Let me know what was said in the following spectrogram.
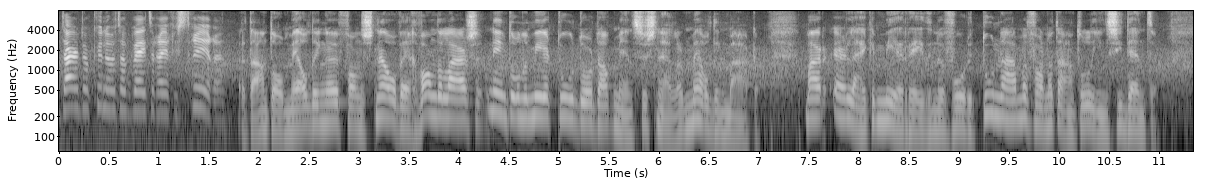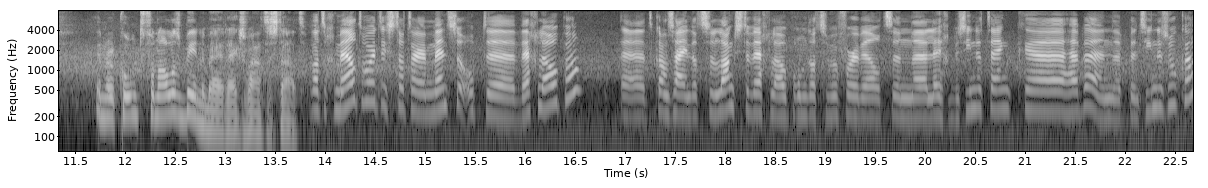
daardoor kunnen we het ook beter registreren. Het aantal meldingen van snelwegwandelaars neemt onder meer toe doordat mensen sneller melding maken. Maar er lijken meer redenen voor de toename van het aantal incidenten. En er komt van alles binnen bij Rijkswaterstaat. Wat er gemeld wordt is dat er mensen op de weg lopen. Uh, het kan zijn dat ze langs de weg lopen omdat ze bijvoorbeeld een uh, lege benzinetank uh, hebben en benzine zoeken.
